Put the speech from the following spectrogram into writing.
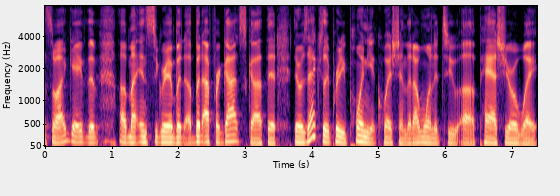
so I gave them uh, my Instagram, but uh, but I forgot, Scott, that there was actually a pretty poignant question that I wanted to uh, pass your way.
